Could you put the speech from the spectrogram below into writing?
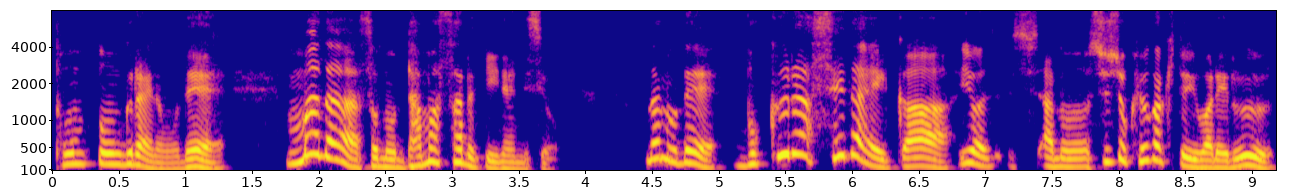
トントンぐらいなので、まだその騙されていないんですよ。なので、僕ら世代か、要は、あの、就職氷河期と言われる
